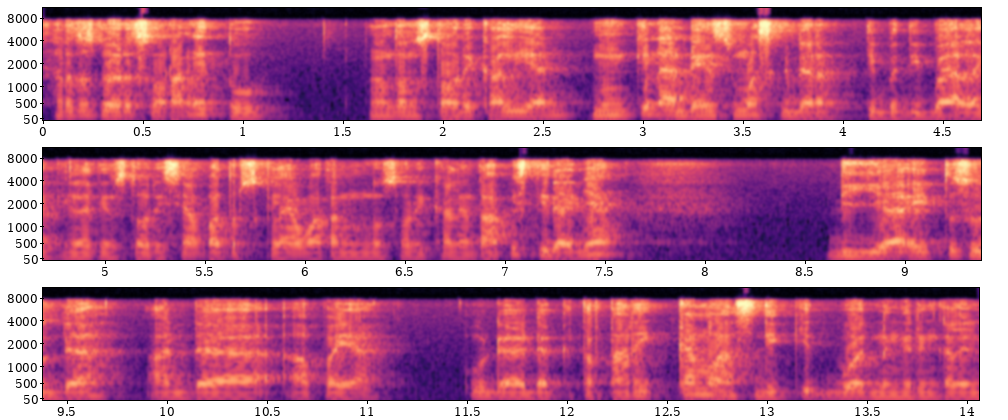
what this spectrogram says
100-200 orang itu nonton story kalian mungkin ada yang cuma sekedar tiba-tiba lagi ngeliatin story siapa terus kelewatan nonton story kalian. Tapi setidaknya dia itu sudah ada apa ya udah ada ketertarikan lah sedikit buat dengerin kalian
